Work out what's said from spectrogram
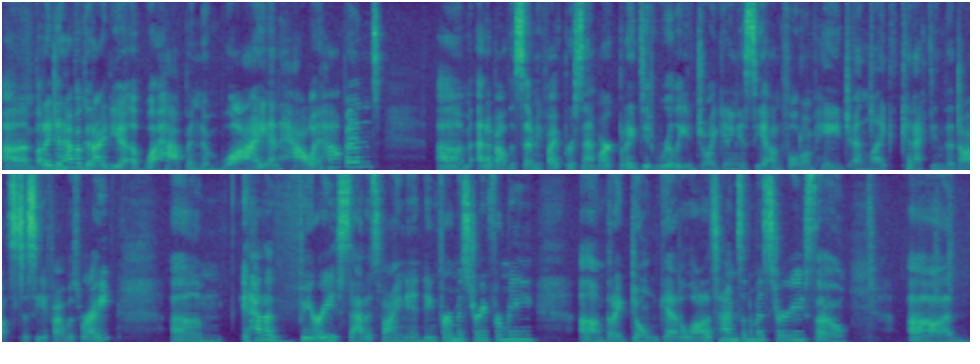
Um, but I did have a good idea of what happened and why and how it happened um, at about the 75% mark. But I did really enjoy getting to see it unfold on page and like connecting the dots to see if I was right. Um, it had a very satisfying ending for a mystery for me um, that I don't get a lot of times in a mystery. So um,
